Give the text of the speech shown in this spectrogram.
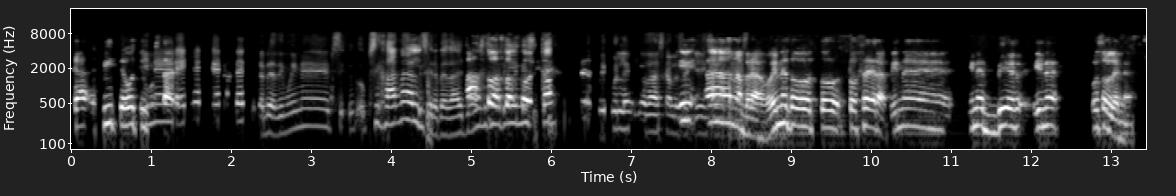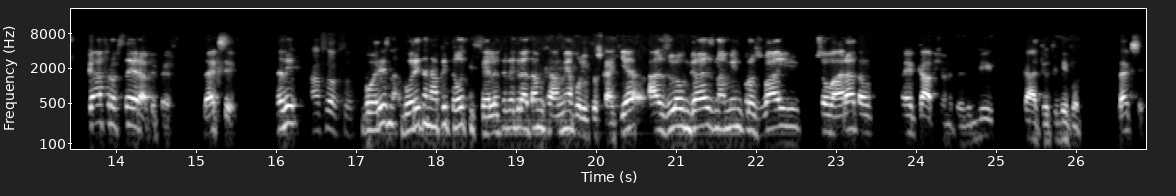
Κα- Πείτε ό,τι Είναι, γουστάρετε. είναι ένα τέτοιο, ρε παιδί μου. Είναι ψ, ψυχανάλυση, ρε παιδάκι. Αυτό, Αν θες να αυτό, βγαίνεις αυτό. κάπου που λέει ο δάσκαλος. Ε, εκεί, εκεί, Άνα, εκεί. μπράβο. Είναι το, το, το therapy. Είναι, είναι, BF είναι, πώς το λένε, κάφρος therapy, πες το. Εντάξει. Δηλαδή, Αυτό, αυτό. μπορείς, να- μπορείτε να πείτε ό,τι θέλετε, δεν κρατάμε καμία απολύτως κακία, as long as να μην προσβάλλει σοβαρά τα, ε, κάποιον, ε, παιδί μου, ή κάτι, οτιδήποτε. Εντάξει.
